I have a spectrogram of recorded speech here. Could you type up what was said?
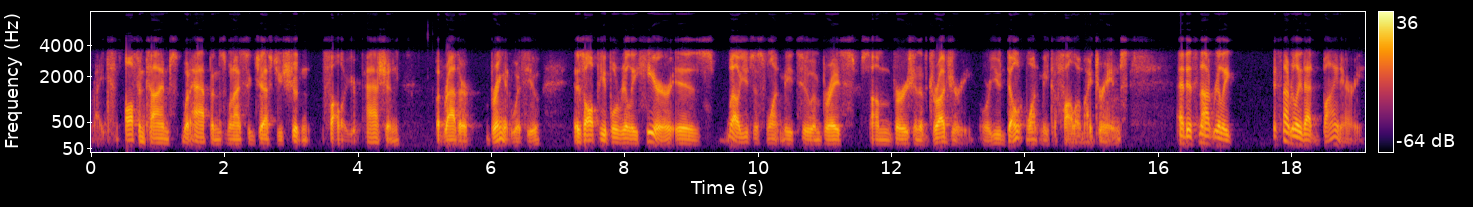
Right. Oftentimes, what happens when I suggest you shouldn't follow your passion, but rather bring it with you, is all people really hear is, well, you just want me to embrace some version of drudgery or you don't want me to follow my dreams. And it's not really, it's not really that binary,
